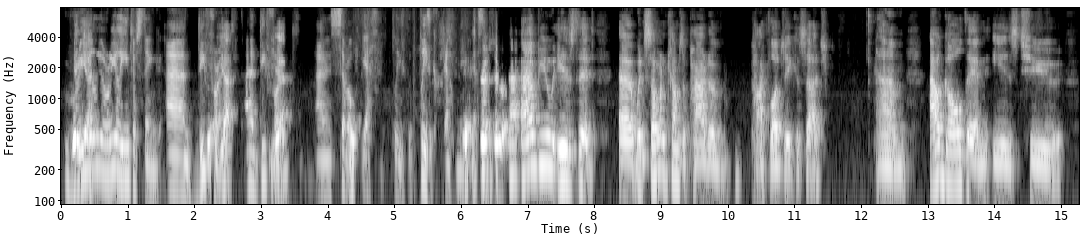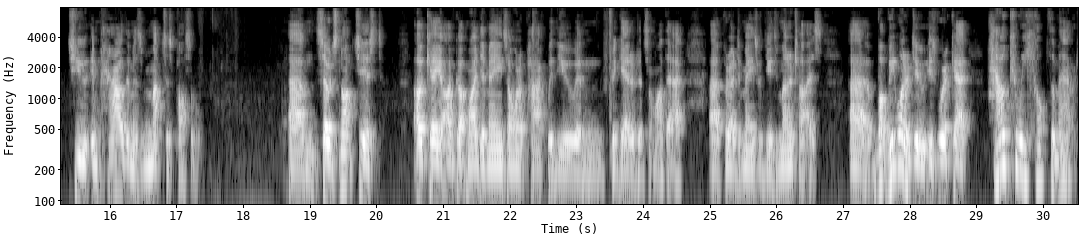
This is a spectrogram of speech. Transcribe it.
really yeah. really interesting and different yeah. and different yeah. and several. Yes, please please continue. Yes. So, so our view is that uh, when someone comes a part of ParkLogic as such. Um, our goal then is to to empower them as much as possible. Um, so it's not just okay. I've got my domains. I want to park with you and forget it or something like that. Uh, put our domains with you to monetize. Uh, what we want to do is work out how can we help them out.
